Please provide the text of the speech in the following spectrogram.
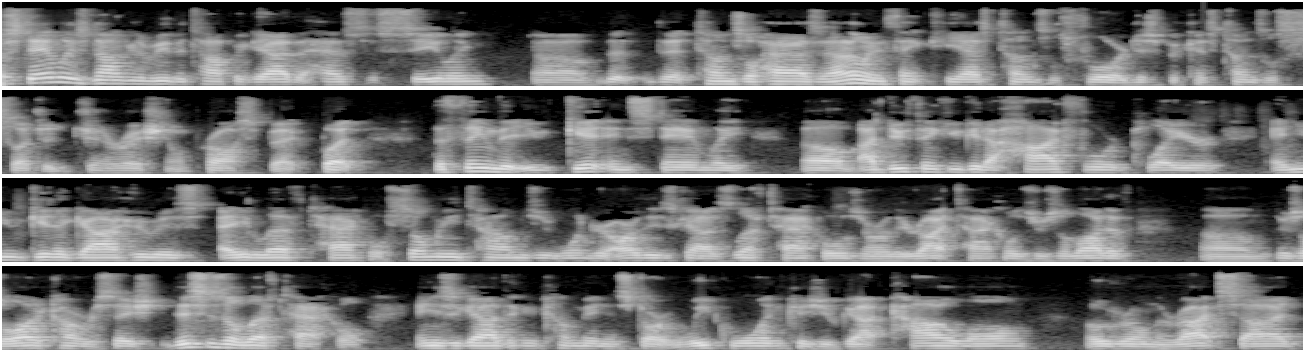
Stanley's not going to be the type of guy that has the ceiling uh, that, that Tunsil has, and I don't even think he has Tunsil's floor just because Tunsil's such a generational prospect. But the thing that you get in Stanley, um, I do think you get a high floored player, and you get a guy who is a left tackle. So many times you wonder, are these guys left tackles or are they right tackles? There's a lot of um, there's a lot of conversation. This is a left tackle, and he's a guy that can come in and start week one because you've got Kyle Long over on the right side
